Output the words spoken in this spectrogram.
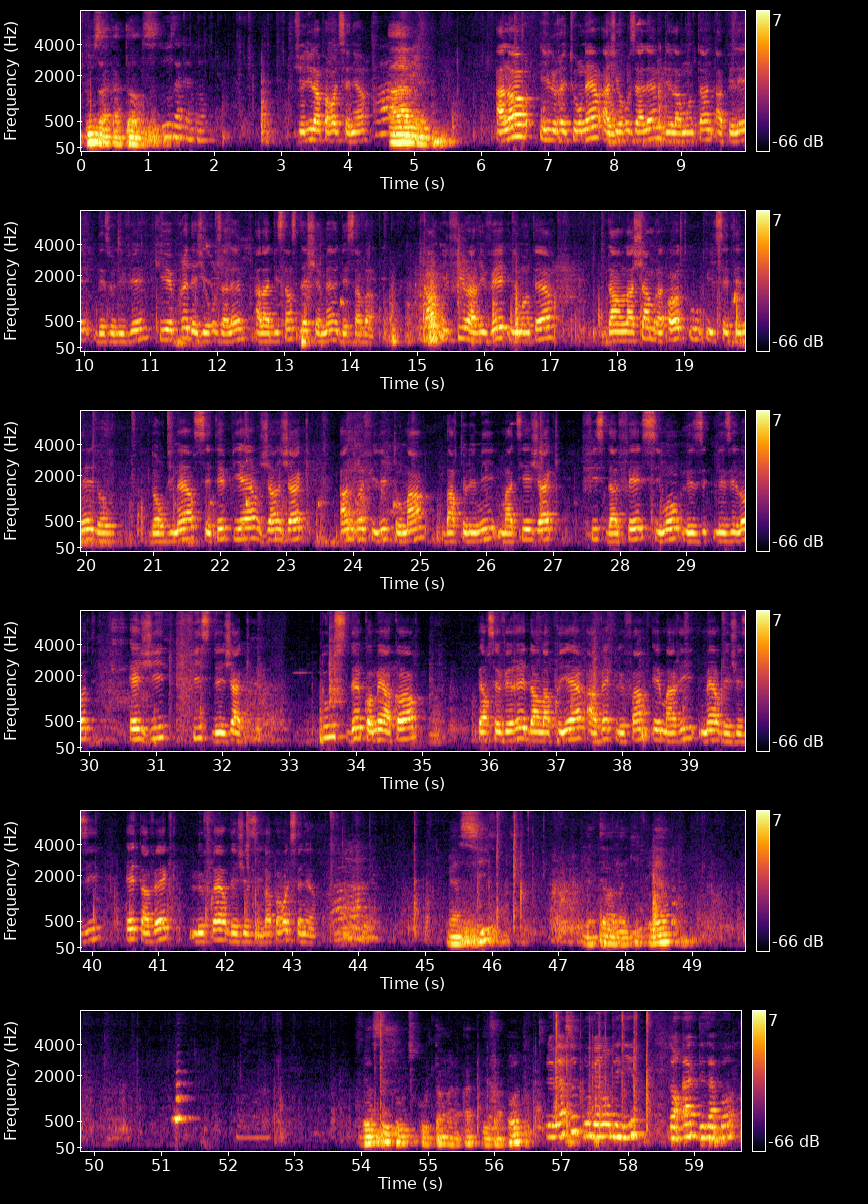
12 à 14 12 à 14. Je lis la parole Seigneur. amen Alors ils retournèrent à Jérusalem de la montagne appelée des Oliviers, qui est près de Jérusalem, à la distance d'un chemin de sabbat. Quand ils furent arrivés, ils montèrent dans la chambre haute où ils d'or- d'ordinaire. C'était Pierre, Jean, Jacques, André, Philippe, Thomas, Barthélemy, Matthieu, Jacques, fils d'Alphée, Simon, les, les Zélotes, et fils de Jacques. Tous d'un commun accord persévéraient dans la prière avec les femmes et Marie, mère de Jésus, est avec le frère de Jésus. La parole du Seigneur. Merci. Lecteur azalaki clair. Verset touti kotanga na acte des apôtres Le verset que nous venons de lire dans Actes des Apôtres,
